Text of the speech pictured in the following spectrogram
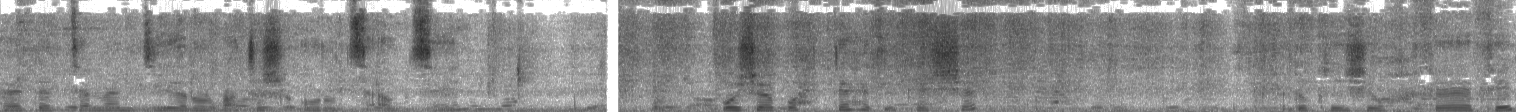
هذا الثمن ديالو 14 أورو 99 وجابوا حتى هاد الكشات هادو كيجيو خفافين.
